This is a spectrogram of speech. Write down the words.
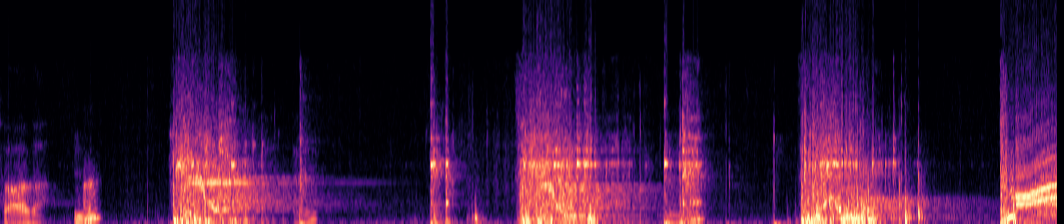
சாகா. Ah!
